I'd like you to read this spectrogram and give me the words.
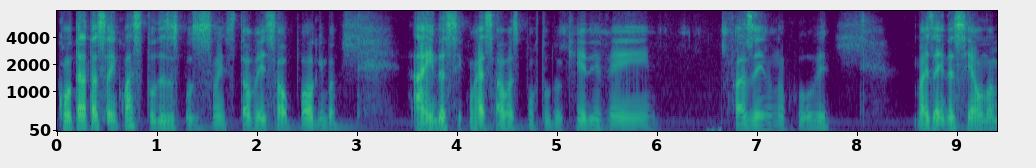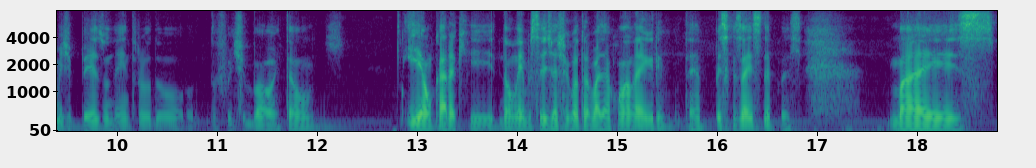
contratação em quase todas as posições, talvez só o Pogba, ainda assim com ressalvas por tudo que ele vem fazendo no clube mas ainda assim é um nome de peso dentro do, do futebol, então. E é um cara que. Não lembro se ele já chegou a trabalhar com Alegre, até pesquisar isso depois. Mas.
